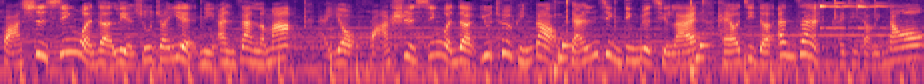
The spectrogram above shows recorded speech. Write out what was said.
华视新闻的脸书专业，你按赞了吗？还有华视新闻的 YouTube 频道，赶紧订阅起来，还要记得按赞，开启小铃铛哦。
